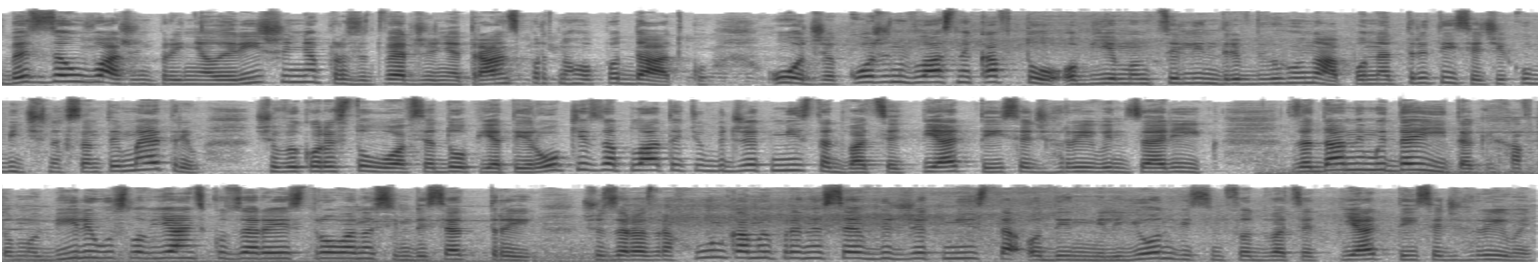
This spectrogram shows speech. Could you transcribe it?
Без зауважень прийняли рішення про затвердження транспортного податку. Отже, кожен власник авто об'ємом циліндрів двигуна понад 3 тисячі кубічних сантиметрів, що використовувався до 5 років, заплатить у бюджет міста 25 тисяч гривень за рік. За даними ДАІ, таких автомобілів у Слов'янську зареєстровано 73, що за розрахунками принесе в бюджет міста 1 мільйон 825 тисяч гривень.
